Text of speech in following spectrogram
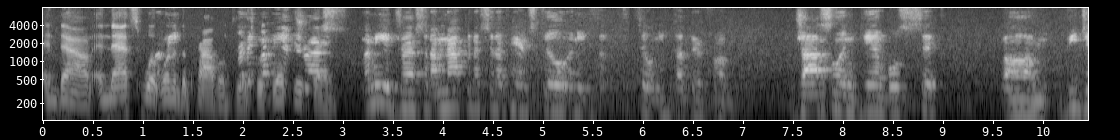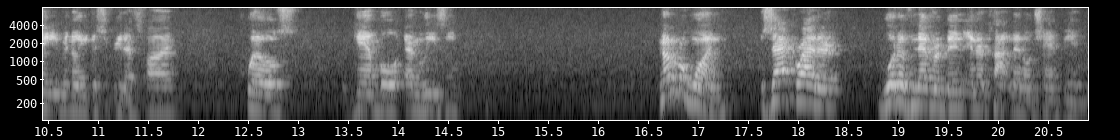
and down, and that's what one of the problems is. Let me, let me address. Let me address, and I'm not going to sit up here and steal any steal any thunder from Jocelyn Gamble, sick. Um, BJ, even though you disagree, that's fine. Quills, Gamble, and Leezy. Number one, Zack Ryder would have never been Intercontinental Champion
